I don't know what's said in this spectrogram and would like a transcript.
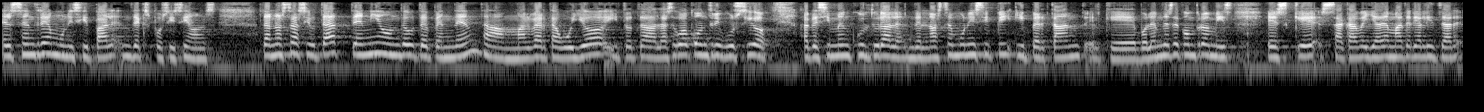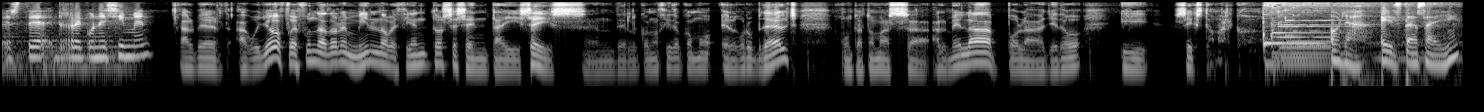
el Centre Municipal d'Exposicions. La nostra ciutat tenia un deute pendent amb Albert Agulló i tota la seva contribució al creixement cultural del nostre municipi i, per tant, el que volem des de Compromís és que s'acabe ja de materialitzar este reconeixement. Albert Agulló fue fundador en 1966 del conocido como el Grup d'Elx, junto a Tomás Almela, Pola Lledó y Sixto Marco. Hola, ¿estás ahí?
